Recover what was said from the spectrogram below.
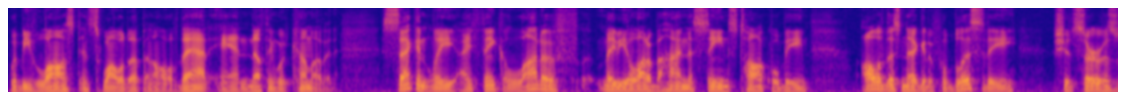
would be lost and swallowed up in all of that, and nothing would come of it. Secondly, I think a lot of maybe a lot of behind the scenes talk will be all of this negative publicity should serve as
